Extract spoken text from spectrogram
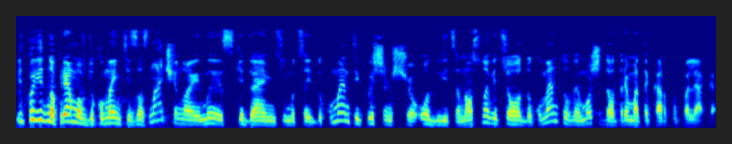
Відповідно, прямо в документі зазначено, і ми скидаємо йому цей документ і пишемо, що от дивіться, на основі цього документу ви можете отримати карту поляка.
